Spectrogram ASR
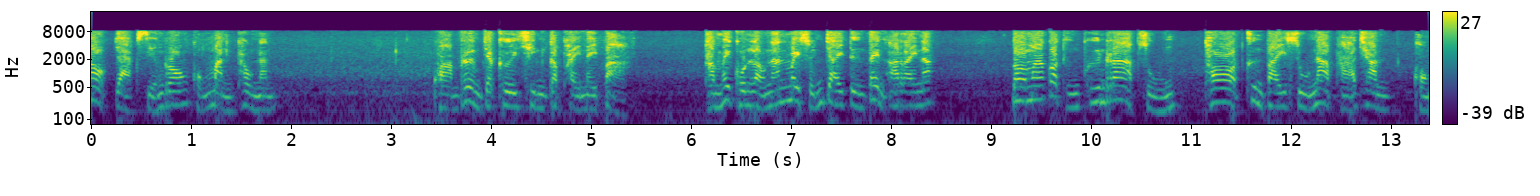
นอกจากเสียงร้องของมันเท่านั้น ความเริ่มจะเคยชินกับภัยในป่าทำให้คนเหล่านั้นไม่สนใจตื่นเต้นอะไรนะต่อมาก็ถึงพื้นราบสูง ทอดขึ้นไปสู่หน้าผาชันของ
